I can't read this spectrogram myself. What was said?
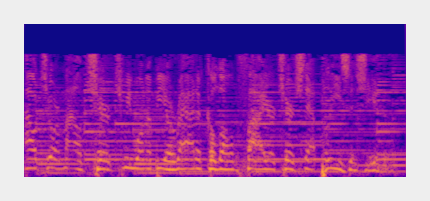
out your mouth, church. We want to be a radical on fire church that pleases you.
